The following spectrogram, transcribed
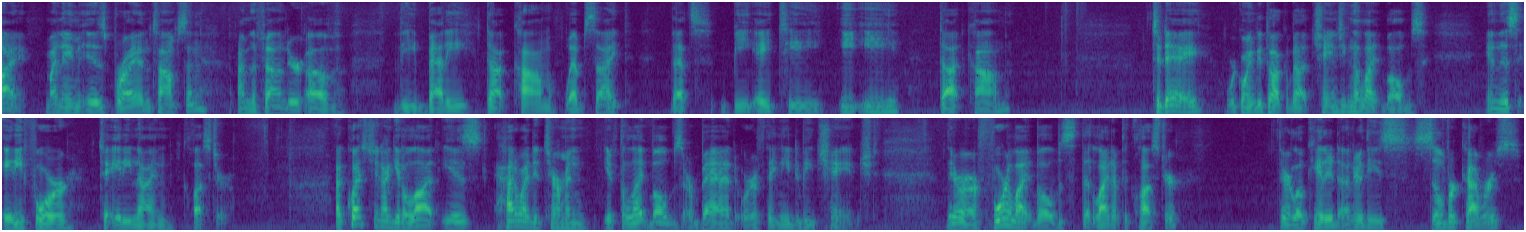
Hi, my name is Bryan Thompson. I'm the founder of the Batee.com website. That's B A T E E dot com. Today, we're going to talk about changing the light bulbs in this 84 to 89 cluster. A question I get a lot is how do I determine if the light bulbs are bad or if they need to be changed? There are four light bulbs that light up the cluster. They're located under these silver covers.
